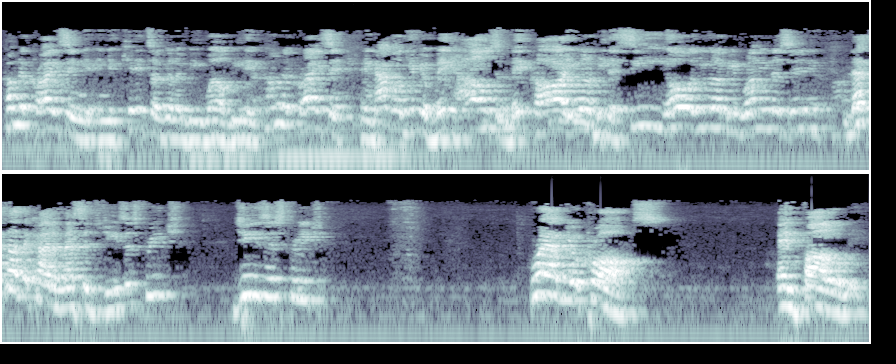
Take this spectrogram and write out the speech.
Come to Christ and your, and your kids are going to be well behaved. Come to Christ and, and God's going to give you a big house and big car. You're going to be the CEO and you're going to be running the city. That's not the kind of message Jesus preached. Jesus preached, grab your cross and follow me.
